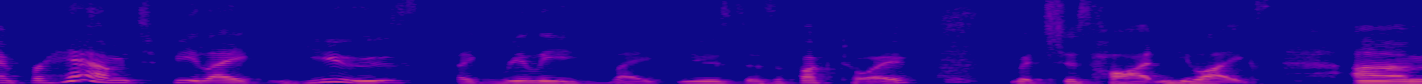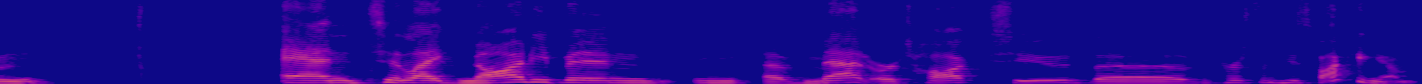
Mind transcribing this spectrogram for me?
and for him to be like used like really like used as a fuck toy which is hot and he likes um and to like not even have met or talked to the the person who's fucking him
